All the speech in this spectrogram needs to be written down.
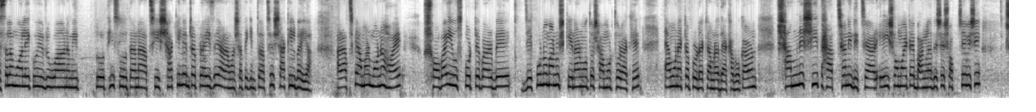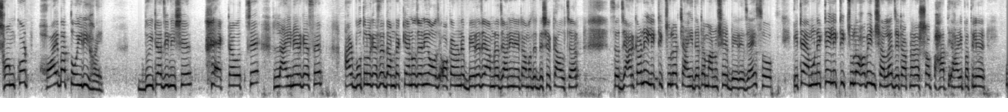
আসসালামু আলাইকুম এভরিওয়ান, আমি প্রথি সুলতানা আছি শাকিল এন্টারপ্রাইজে আর আমার সাথে কিন্তু আছে শাকিল ভাইয়া। আর আজকে আমার মনে হয় সবাই ইউজ করতে পারবে যে কোনো মানুষ কেনার মতো সামর্থ্য রাখে, এমন একটা প্রোডাক্ট আমরা দেখাবো। কারণ সামনে শীত হাতছানি দিচ্ছে আর এই সময়টায় বাংলাদেশে সবচেয়ে বেশি সংকট হয় বা তৈরি হয় দুইটা জিনিসের একটা হচ্ছে লাইনের গ্যাসের আর বোতল গ্যাসের দামটা কেন জানি অকারণে বেড়ে যায় আমরা জানি না, এটা আমাদের দেশের কালচার সো যার কারণে ইলেকট্রিক চুলার চাহিদাটা মানুষের বেড়ে যায়। সো এটা এমন একটা ইলেকট্রিক চুলা হবে ইনশাল্লাহ যেটা আপনারা সব হাতি হাড়ি পাতিলে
